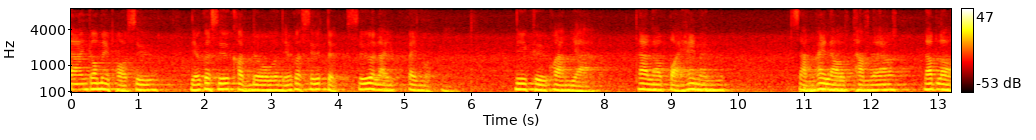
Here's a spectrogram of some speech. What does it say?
ล้านก็ไม่พอซื้อ เดี๋ยวก็ซื้อคอนโด เดี๋ยวก็ซื้อตึกซื้ออะไรไปหมด นี่คือความอยาก ถ้าเราปล่อยให้มันสั่งให้เราทำแล้ว รับรอง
